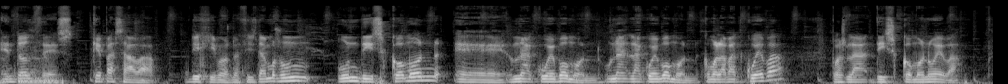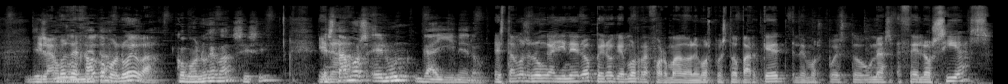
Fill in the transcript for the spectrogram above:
Entonces, ¿qué pasaba? Dijimos, necesitamos un, un Discommon, eh, una Cuevomon, una, la Cuevomon, como la Batcueva, pues la Discomo nueva. Y la hemos dejado como nueva. Como nueva, sí, sí. Y Estamos en un gallinero. Estamos en un gallinero, pero que hemos reformado. Le hemos puesto parquet, le hemos puesto unas celosías,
